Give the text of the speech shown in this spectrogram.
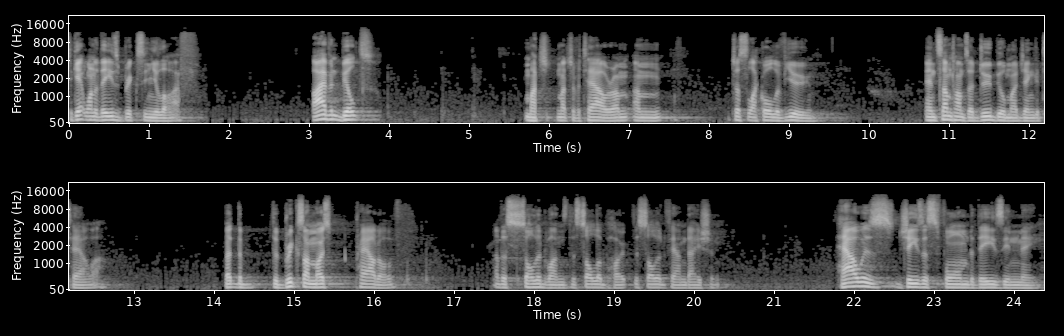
to get one of these bricks in your life. I haven't built much, much of a tower. I'm, I'm just like all of you. And sometimes I do build my Jenga tower. But the, the bricks I'm most proud of are the solid ones, the solid hope, the solid foundation. How has Jesus formed these in me?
